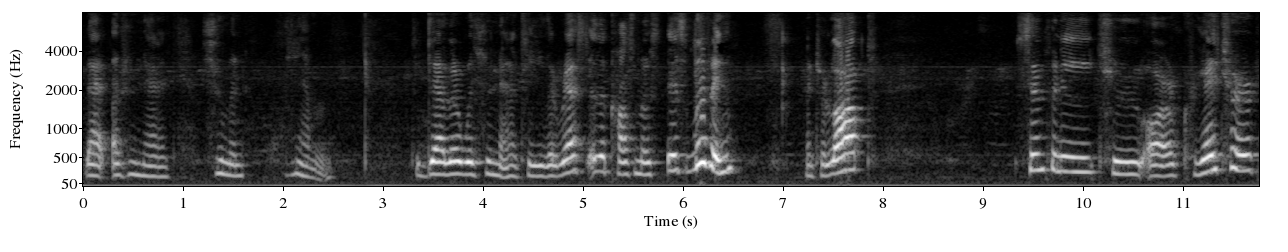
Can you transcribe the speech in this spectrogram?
that of human, human whim. Together with humanity, the rest of the cosmos is living, interlocked, symphony to our Creator.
